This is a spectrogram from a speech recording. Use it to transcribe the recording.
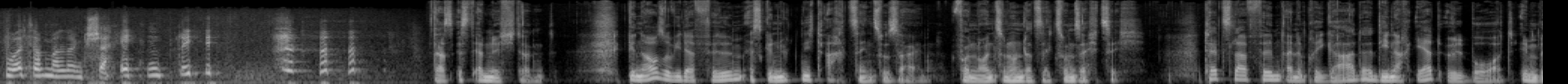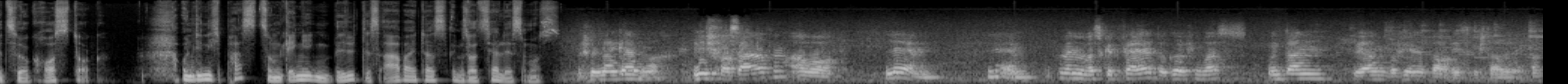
Ich wollte einmal einen gescheiten Brief. Das ist ernüchternd. Genauso wie der Film Es genügt nicht 18 zu sein von 1966. Tetzler filmt eine Brigade, die nach Erdöl bohrt im Bezirk Rostock und die nicht passt zum gängigen Bild des Arbeiters im Sozialismus. Ich will mein Geld machen. Nicht versaufen, aber leben. Leben. Wenn mir was gefällt, dann kaufe ich was und dann werden verschiedene Partys gestartet.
